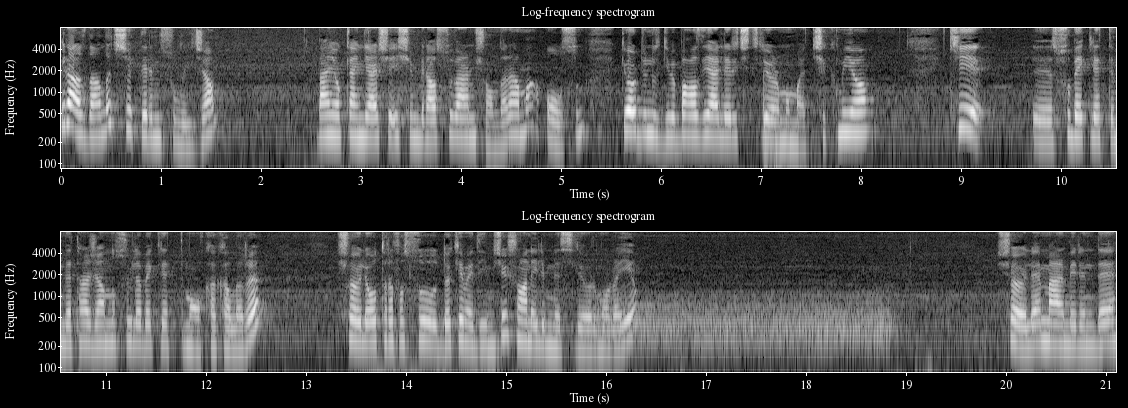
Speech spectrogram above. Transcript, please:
Birazdan da çiçeklerimi sulayacağım. Ben yokken gerçi eşim biraz su vermiş onlara ama olsun. Gördüğünüz gibi bazı yerleri çitiliyorum ama çıkmıyor. Ki e, su beklettim, deterjanlı suyla beklettim o kakaları. Şöyle o tarafa su dökemediğim için şu an elimle siliyorum orayı. Şöyle mermerinde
